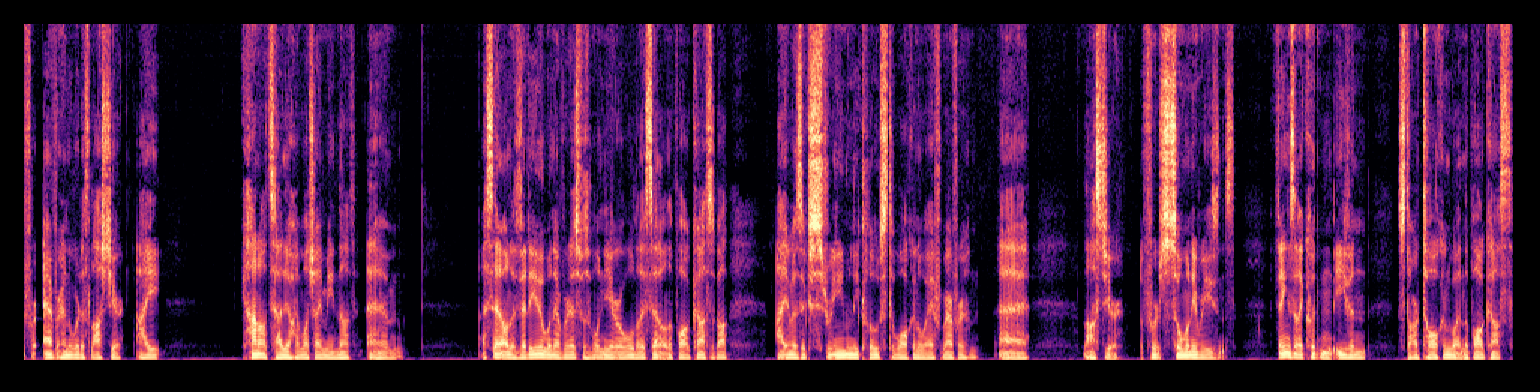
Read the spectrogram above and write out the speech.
for ever handing over this last year. I cannot tell you how much I mean that. Um, I said it on a video whenever this was one year old, and I said it on the podcast as well. I was extremely close to walking away from everything uh, last year for so many reasons. Things that I couldn't even start talking about in the podcast.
